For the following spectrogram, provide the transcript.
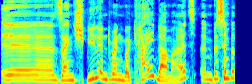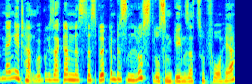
äh, sein Spiel in Dragon Ball Kai damals ein bisschen bemängelt hatten, wo wir gesagt haben, dass das wirkt ein bisschen lustlos im Gegensatz zu vorher,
